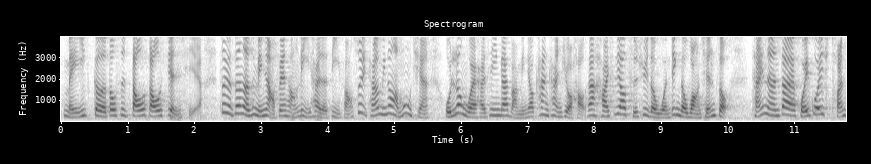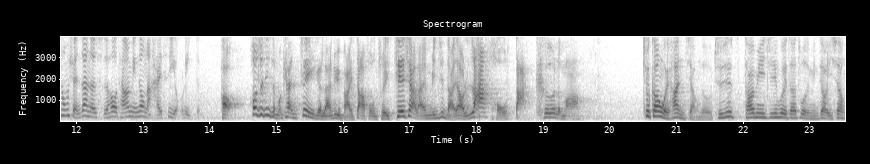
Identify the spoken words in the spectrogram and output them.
每一个都是刀刀见血啊，这个真的是民进党非常厉害的地方。所以台湾民众党目前，我认为还是应该把民调看看就好，但还是要持续的稳定的往前走，才能在回归传统选战的时候，台湾民众党还是有利的。好，浩辰你怎么看这个蓝绿白大风吹？接下来民进党要拉喉打磕了吗？就刚伟汉讲的，其实台湾民意基金会他做的民调，一向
